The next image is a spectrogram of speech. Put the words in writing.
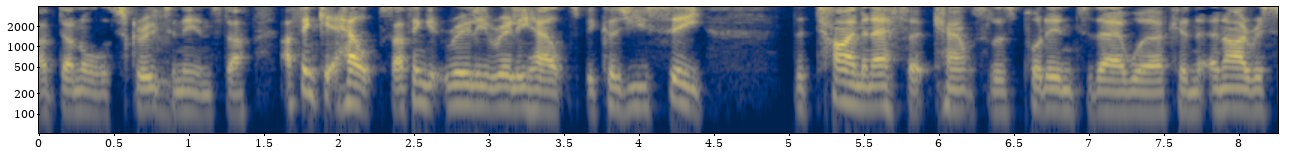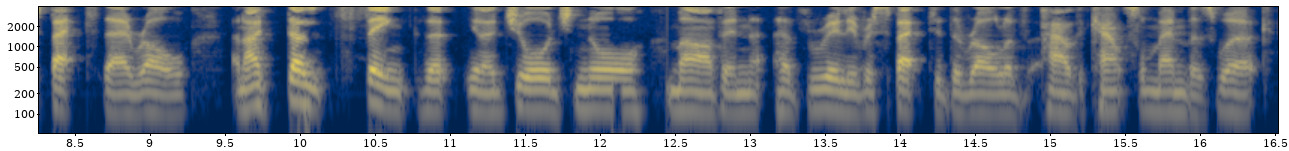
I've done all the hmm. scrutiny and stuff. I think it helps. I think it really, really helps because you see the time and effort councillors put into their work, and, and I respect their role. And I don't think that you know George nor Marvin have really respected the role of how the council members work.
